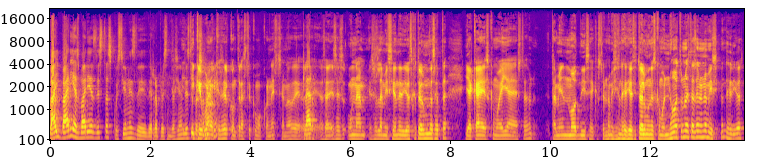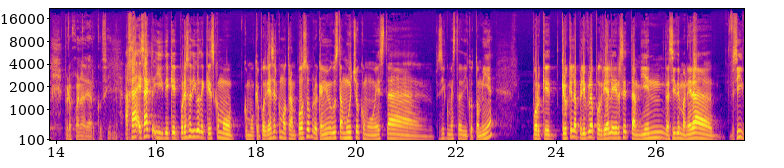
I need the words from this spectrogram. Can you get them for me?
hay varias, varias de estas cuestiones de, de representación de este y que personaje. bueno, que es el contraste como con este, ¿no? De- Claro. o sea, esa es, una, esa es la misión de Dios que todo el mundo acepta. Y acá es como ella está... También Mod dice que está en una misión de Dios y todo el mundo es como, no, tú no estás en una misión de Dios. Pero Juana de Arco sí, ¿no? Ajá, exacto. Y de que por eso digo de que es como, como que podría ser como tramposo, pero que a mí me gusta mucho como esta, pues sí, como esta dicotomía. Porque creo que la película podría leerse también así de manera, pues sí,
